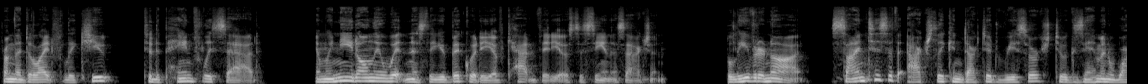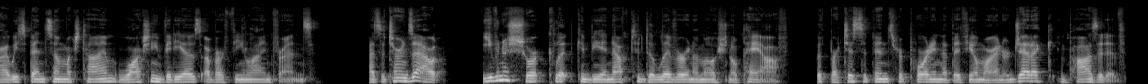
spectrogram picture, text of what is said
from the delightfully cute to the painfully sad, and we need only witness the ubiquity of cat videos to see in this action. Believe it or not, Scientists have actually conducted research to examine why we spend so much time watching videos of our feline friends. As it turns out, even a short clip can be enough to deliver an emotional payoff, with participants reporting that they feel more energetic and positive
